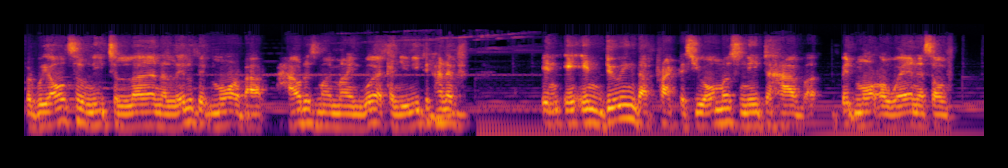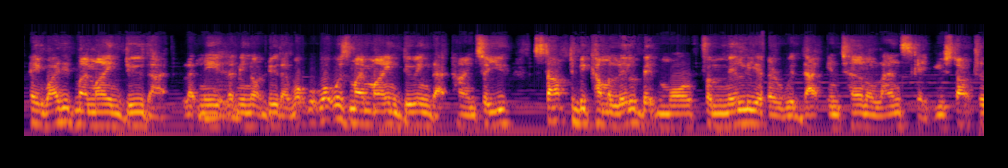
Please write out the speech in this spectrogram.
But we also need to learn a little bit more about how does my mind work? And you need to kind of mm. in, in in doing that practice, you almost need to have a bit more awareness of, hey, why did my mind do that? Let me Yeah. let me not do that. What what was my mind doing that time? So you start to become a little bit more familiar with that internal landscape. You start to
